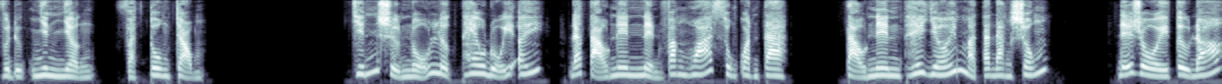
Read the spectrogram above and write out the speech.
vừa được nhìn nhận và tôn trọng. Chính sự nỗ lực theo đuổi ấy đã tạo nên nền văn hóa xung quanh ta, tạo nên thế giới mà ta đang sống để rồi từ đó,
